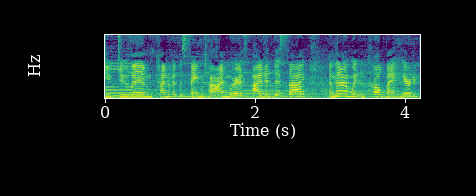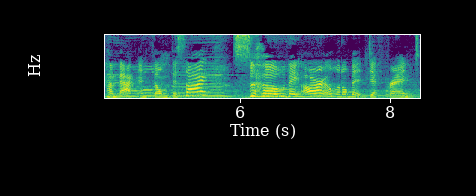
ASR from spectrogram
you do them kind of at the same time, whereas I did this side, and then I went and curled my hair to come back and film this side. So they are a little bit different.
